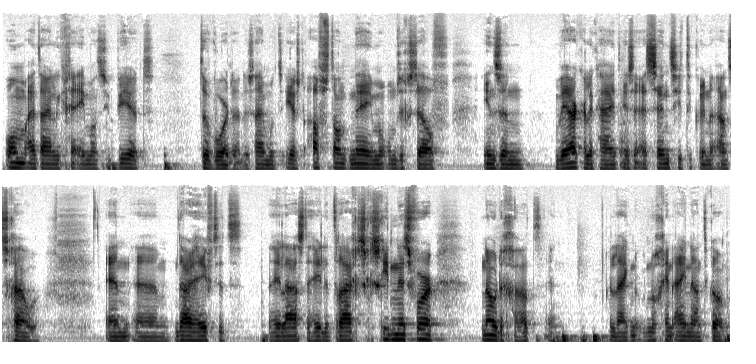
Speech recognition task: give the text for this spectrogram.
om uiteindelijk geëmancipeerd te worden. Dus hij moet eerst afstand nemen om zichzelf in zijn werkelijkheid, in zijn essentie te kunnen aanschouwen. En uh, daar heeft het helaas de hele tragische geschiedenis voor nodig gehad. En er lijkt ook nog geen einde aan te komen.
